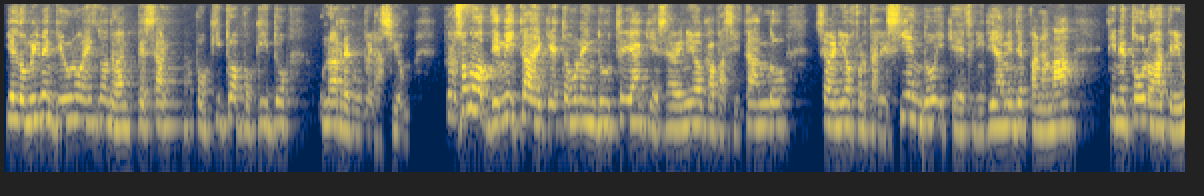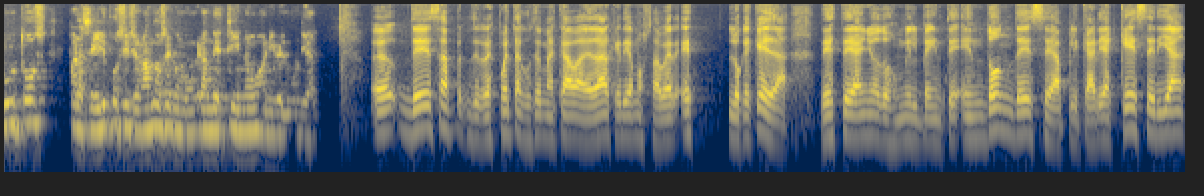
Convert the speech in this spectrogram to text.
Y el 2021 es donde va a empezar poquito a poquito una recuperación. Pero somos optimistas de que esto es una industria que se ha venido capacitando, se ha venido fortaleciendo y que definitivamente Panamá tiene todos los atributos para seguir posicionándose como un gran destino a nivel mundial. Eh, de esa respuesta que usted me acaba de dar, queríamos saber es lo que queda de este año 2020, en dónde se aplicaría, qué serían,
